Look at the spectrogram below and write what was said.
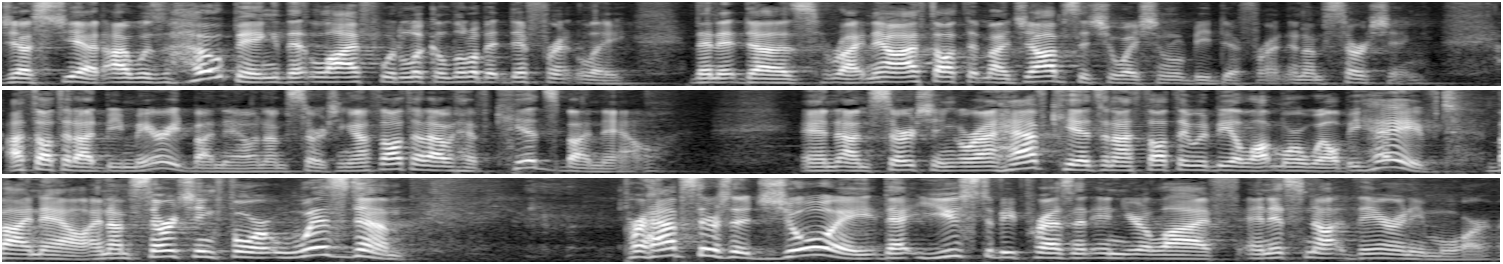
just yet. I was hoping that life would look a little bit differently than it does right now. I thought that my job situation would be different, and I'm searching. I thought that I'd be married by now, and I'm searching. I thought that I would have kids by now, and I'm searching. Or I have kids, and I thought they would be a lot more well behaved by now, and I'm searching for wisdom. Perhaps there's a joy that used to be present in your life, and it's not there anymore.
